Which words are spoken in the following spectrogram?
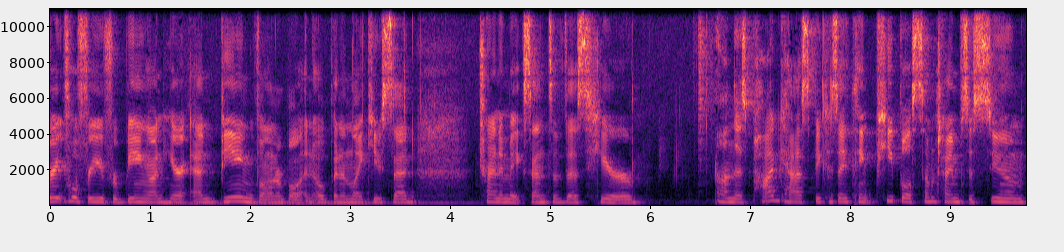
grateful for you for being on here and being vulnerable and open. And like you said, trying to make sense of this here on this podcast because I think people sometimes assume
